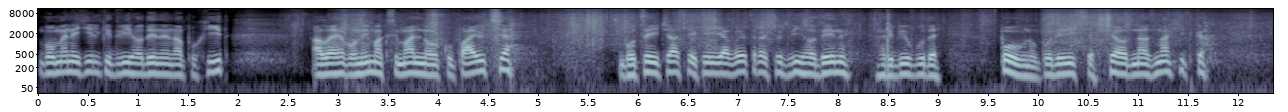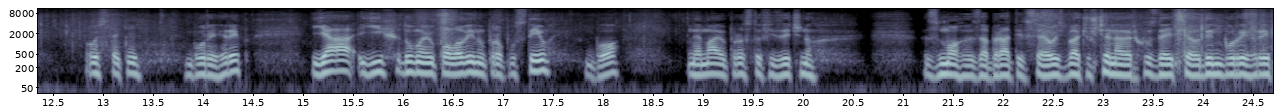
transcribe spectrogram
бо в мене тільки 2 години на похід. Але вони максимально окупаються. Бо цей час, який я витрачу 2 години, грибів буде повно. Подивіться, ще одна знахідка. Ось такий бурий гриб. Я їх, думаю, половину пропустив, бо не маю просто фізично змоги забрати все. Ось бачу, ще наверху, здається, один бурий гриб.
